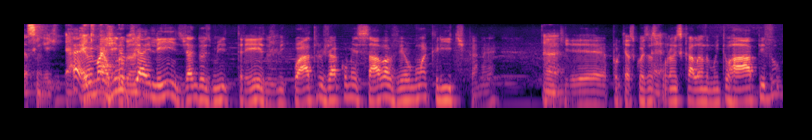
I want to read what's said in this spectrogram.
Assim, gente, é, é eu que tá imagino que ali, já em 2003, 2004, já começava a ver alguma crítica, né? É. Porque, porque as coisas é. foram escalando muito rápido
